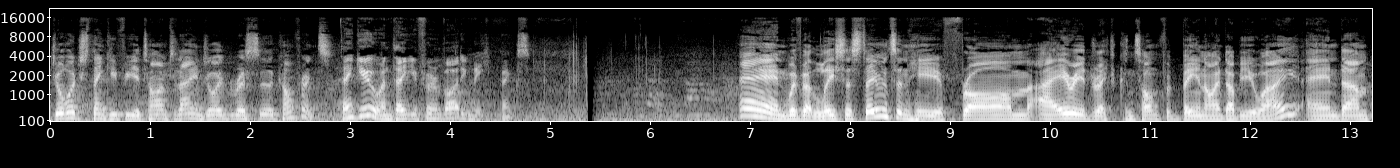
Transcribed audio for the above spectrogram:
George. Thank you for your time today. Enjoy the rest of the conference. Thank you, and thank you for inviting me. Thanks. And we've got Lisa Stevenson here from uh, Area Director Consultant for BNIWA. And um,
